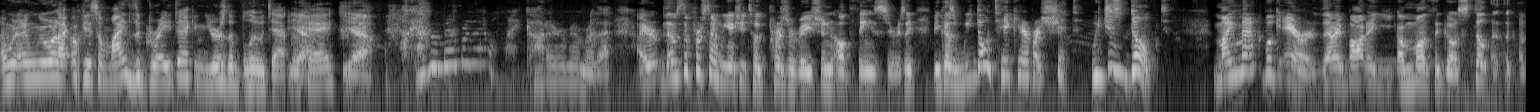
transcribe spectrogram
And we, and we were like, okay, so mine's the gray deck and yours the blue deck, Yeah, okay? Yeah. Like, I remember that. Oh my god, I remember that. I re- that was the first time we actually took preservation of things seriously because we don't take care of our shit. We just don't. My MacBook Air that I bought a, a month ago, still a,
